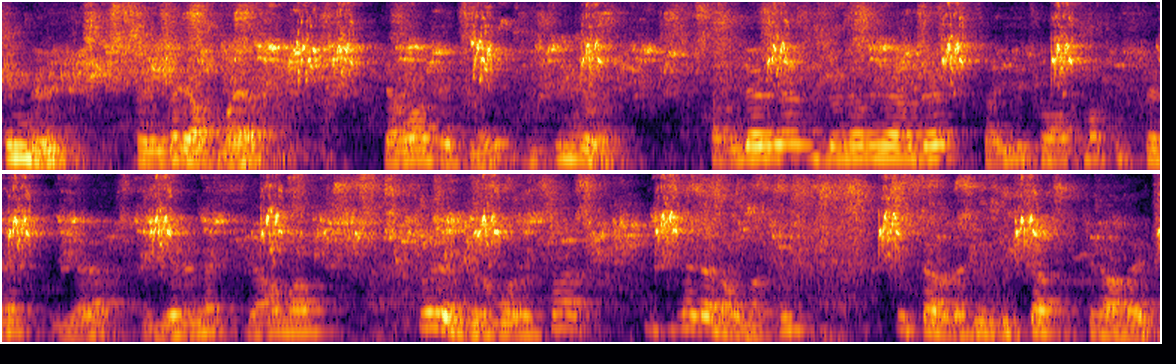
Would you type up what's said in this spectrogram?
şimdilik evde yapmaya devam etmeyi düşünüyorum. Ha, ilerleyen dönemlerde sayıyı çoğaltmak isterim. Yere, yerine yağmam. Böyle bir durum olursa neden olmasın? Dışarıda bir dükkan kiralayıp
